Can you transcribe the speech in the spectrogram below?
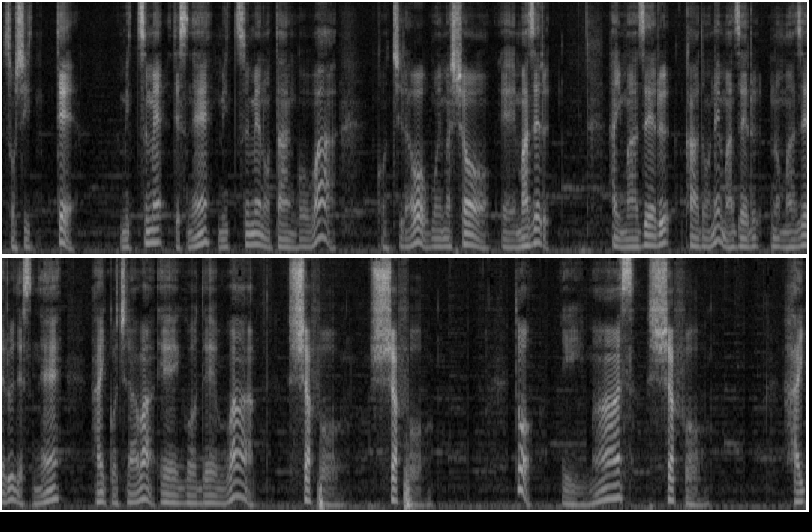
そして、3つ目ですね。3つ目の単語はこちらを覚えましょう、えー、混ぜる。はい混ぜる。カードをね混ぜるの。混ぜるですね。はいこちらは英語では shuffle shuffle と言います。shuffle はい。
